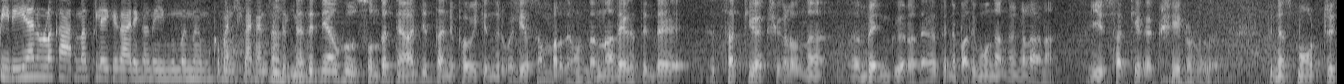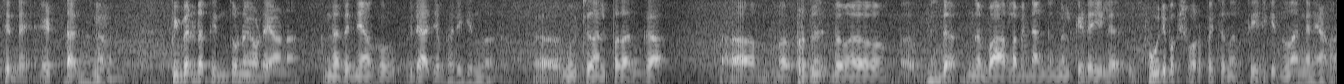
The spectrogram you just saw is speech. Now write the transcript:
പിരിയാനുള്ള കാരണത്തിലേക്ക് കാര്യങ്ങൾ നീങ്ങുമെന്ന് നമുക്ക് മനസ്സിലാക്കാൻ സാധിക്കും. നെതന്യാഹു സ്വന്തം രാജ്യത്ത് അനുഭവിക്കുന്ന ഒരു വലിയ സമ്മർദ്ദമുണ്ട്. എന്ന് അദ്ദേഹത്തിന്റെ സഖ്യകക്ഷികളൊന്ന് ഒന്ന് ബെൻഗ്വിർ അദ്ദേഹത്തിന്റെ പതിമൂന്ന് അംഗങ്ങളാണ് ഈ സഖ്യകക്ഷിയിലുള്ളത്. പിന്നെ സ്മോട്രിച്ചിന്റെ എട്ട് അംഗങ്ങൾ. അപ്പോൾ ഇവരുടെ പിന്തുണയോടെയാണ് നെതന്യാഹു രാജ്യം ഭരിക്കുന്നത്. നൂറ്റി നാൽപ്പത് അംഗ പ്രതി ഇത് പാർലമെന്റ് അംഗങ്ങൾക്കിടയിൽ ഭൂരിപക്ഷം ഉറപ്പിച്ച് നിർത്തിയിരിക്കുന്നത് അങ്ങനെയാണ്.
